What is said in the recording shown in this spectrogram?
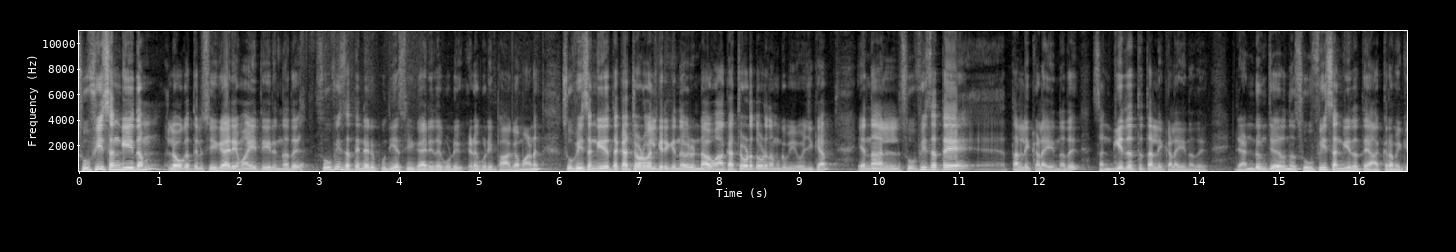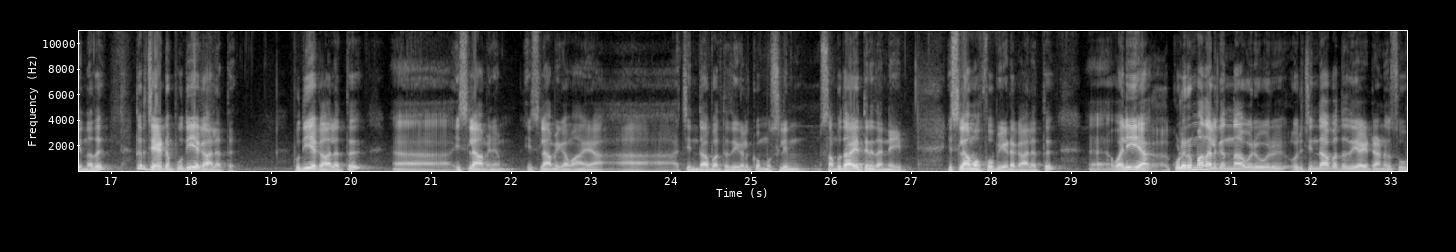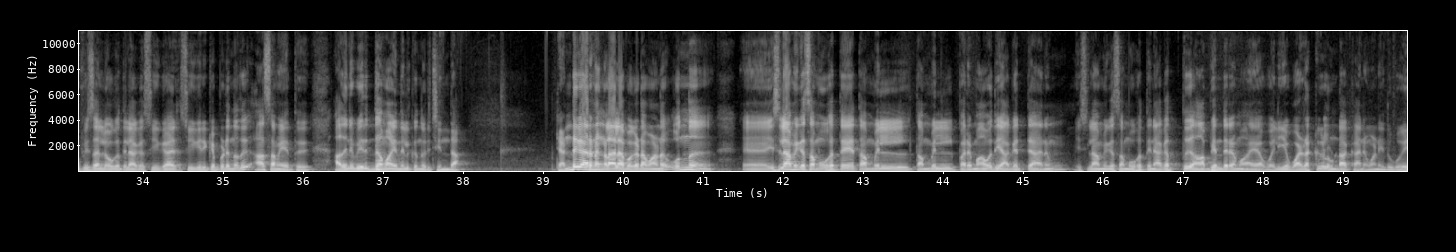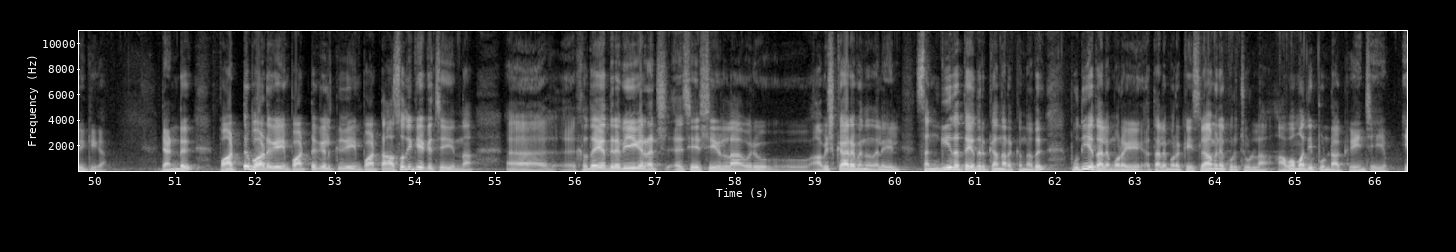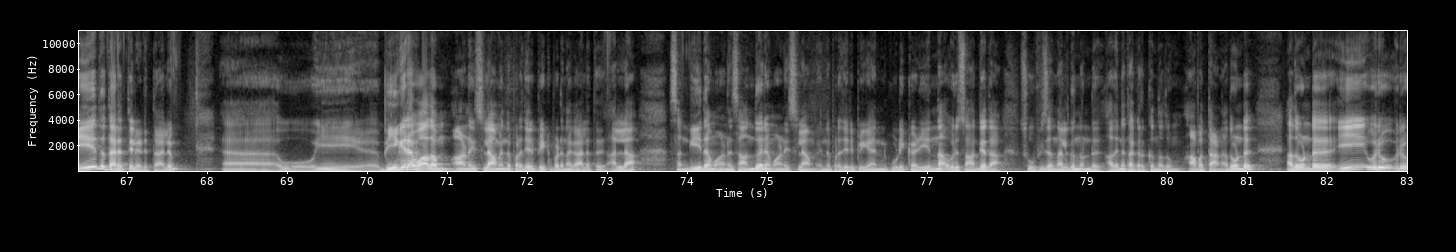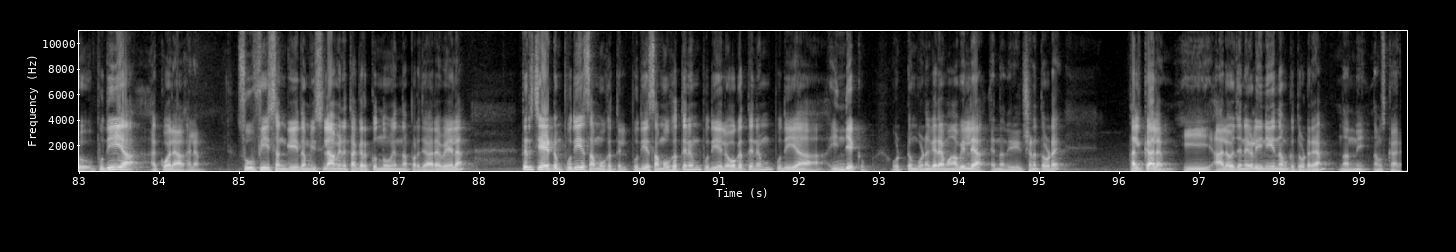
സൂഫി സംഗീതം ലോകത്തിൽ സ്വീകാര്യമായി തീരുന്നത് സൂഫിസത്തിന്റെ ഒരു പുതിയ സ്വീകാര്യത കൂടി ഇടകൂടി ഭാഗമാണ്. സൂഫി സംഗീതത്തെ കച്ചവടവൽക്കരിക്കുന്നവരുണ്ടാവും. ആ കച്ചവടത്തോട് നമുക്ക് വിയോജിക്കാം. എന്നാൽ സൂഫിസത്തെ തള്ളിക്കളയുന്നത് സംഗീതത്തെ തള്ളിക്കളയുന്നത് രണ്ടും ചേർന്ന് സൂഫി സംഗീതത്തെ ആക്രമിക്കുന്നത് തീർച്ചയായിട്ടും പുതിയ കാലത്ത് പുതിയ കാലത്ത് ഇസ്ലാമിനും ഇസ്ലാമികമായ ചിന്താ പദ്ധതികൾക്കും മുസ്ലിം സമുദായത്തിന് തന്നെയും ഇസ്ലാമോഫോബിയയുടെ കാലത്ത് വലിയ കുളിർമ നൽകുന്ന ഒരു ഒരു ഒരു ചിന്താ പദ്ധതിയായിട്ടാണ് സൂഫിസം ലോകത്തിലാകെ സ്വീകാര സ്വീകരിക്കപ്പെടുന്നത്. ആ സമയത്ത് അതിന് വിരുദ്ധമായി നിൽക്കുന്ന ഒരു ചിന്ത. രണ്ട് കാരണങ്ങളാൽ അപകടമാണ്. ഒന്ന് ഇസ്ലാമിക സമൂഹത്തെ തമ്മിൽ തമ്മിൽ പരമാവധി അകറ്റാനും ഇസ്ലാമിക സമൂഹത്തിനകത്ത് ആഭ്യന്തരമായ വലിയ വഴക്കുകൾ ഉണ്ടാക്കാനുമാണ് ഇത് ഉപകരിക്കുക. രണ്ട് പാട്ട് പാടുകയും പാട്ട് കേൾക്കുകയും പാട്ട് ആസ്വദിക്കുകയൊക്കെ ചെയ്യുന്ന ഹൃദയ ദ്രവീകരണ ശേഷിയുള്ള ഒരു ആവിഷ്കാരം എന്ന നിലയിൽ സംഗീതത്തെ എതിർക്കാൻ നടക്കുന്നത് പുതിയ തലമുറയെ തലമുറയ്ക്ക് ഇസ്ലാമിനെക്കുറിച്ചുള്ള അവമതിപ്പുണ്ടാക്കുകയും ചെയ്യും. ഏത് തരത്തിലെടുത്താലും ഈ ഭീകരവാദം ആണ് ഇസ്ലാം എന്ന് പ്രചരിപ്പിക്കപ്പെടുന്ന കാലത്ത് അല്ല സംഗീതമാണ് സാന്ത്വനമാണ് ഇസ്ലാം എന്ന് പ്രചരിപ്പിക്കാൻ കൂടി കഴിയുന്ന ഒരു സാധ്യത സൂഫിസം നൽകുന്നുണ്ട് അതിനെ തകർക്കുന്നതും ആപത്താണ്. അതുകൊണ്ട് അതുകൊണ്ട് ഈ ഒരു ഒരു പുതിയ കോലാഹലം സൂഫി സംഗീതം ഇസ്ലാമിനെ തകർക്കുന്നു എന്ന പ്രചാരവേല തീർച്ചയായിട്ടും പുതിയ സമൂഹത്തിൽ പുതിയ സമൂഹത്തിനും പുതിയ ലോകത്തിനും പുതിയ ഇന്ത്യക്കും ഒട്ടും ഗുണകരമാവില്ല എന്ന നിരീക്ഷണത്തോടെ തൽക്കാലം ഈ ആലോചനകൾ ഇനിയും നമുക്ക് തുടരാം. നന്ദി നമസ്കാരം.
